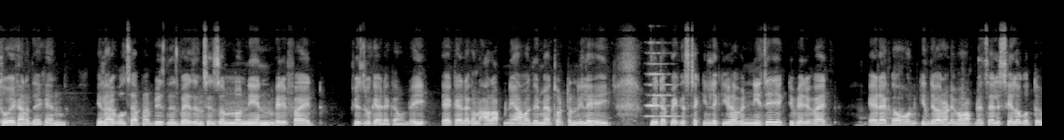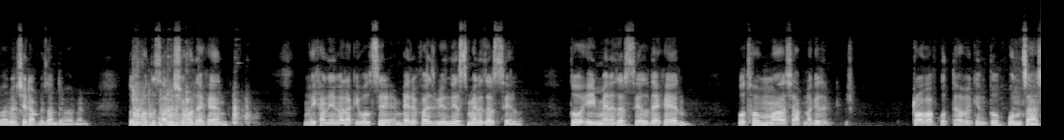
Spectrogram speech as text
তো এখানে দেখেন, এনারা বলছে আপনার বিজনেস বা এজেন্সির জন্য নিন ভেরিফাইড ফেসবুক অ্যাড অ্যাকাউন্ট এই অ্যাড অ্যাকাউন্ট আর আপনি আমাদের মেথডটা নিলে এই, এটা প্যাকেজটা কিনলে কীভাবে নিজেই একটি ভেরিফাইড অ্যাড অ্যাকাউন্ট কিনতে পারবেন এবং আপনি চাইলে সেলও করতে পারবেন, সেটা আপনি জানতে পারবেন। তো এর মধ্যে সার্ভিস সময় দেখেন, এখানে এনারা কি বলছে? ভেরিফাইজ বিজনেস ম্যানেজার সেল তো এই ম্যানেজার সেল দেখেন, প্রথম মাস আপনাকে টপ আপ করতে হবে কিন্তু পঞ্চাশ।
